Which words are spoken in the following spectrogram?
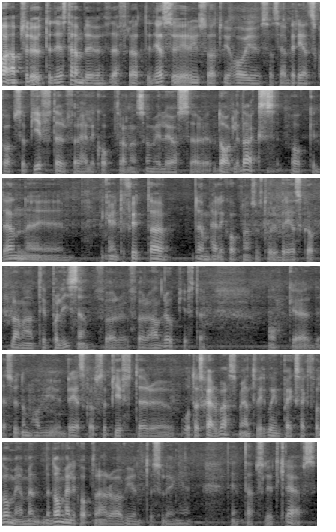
Ja, absolut, det stämde. Därför att dels är det ju så att vi har ju så att säga beredskapsuppgifter för helikoptrarna som vi löser dagligdags. Och den, eh, vi kan ju inte flytta de helikoptrarna som står i beredskap bland annat till polisen för, för andra uppgifter. Och eh, dessutom har vi ju beredskapsuppgifter eh, åt oss själva som jag inte vill gå in på exakt vad de är. Men, men de helikoptrarna rör vi ju inte så länge det inte absolut krävs.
